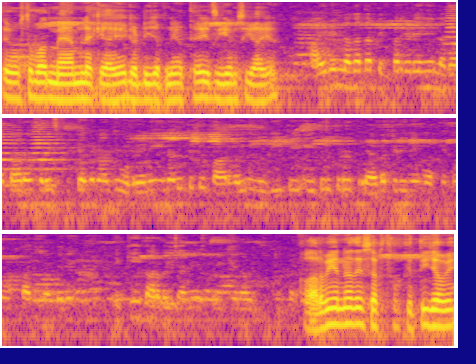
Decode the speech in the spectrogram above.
ਤੇ ਉਸ ਤੋਂ ਬਾਅਦ ਮੈਮ ਲੈ ਕੇ ਆਏ ਗੱਡੀ 'ਚ ਆਪਣੇ ਉੱਥੇ ਜੀਐਮਸੀ ਆਏ ਆ। ਆਏ ਦਿਨ ਲਗਾਤਾਰ ਟਿੱਪਰ ਜਿਹੜੇ ਨੇ ਲਗਾਤਾਰ ਬੜੇ ਸਪੀਡਾਂ ਦੇ ਨਾਲ ਦੌੜ ਰਹੇ ਨੇ ਇਹਨਾਂ ਦੇ ਉੱਤੇ ਕੋਈ ਕਾਰਵਾਈ ਨਹੀਂ ਹੁੰਦੀ ਤੇ ਇਧਰ ਉਧਰ ਡਰਾਈਵਰ ਜਿਹੜੇ ਨੇ ਮੌਕੇ ਤੋਂ ਭੱਜ ਜਾਂਦੇ ਨੇ ਇਹ ਕੀ ਕਾਰਵਾਈ ਚਾਹੁੰਦੇ ਹੋ ਕਾਰਵਾਈ ਇਹਨਾਂ ਦੇ ਸਖਤ ਕੀਤੀ ਜਾਵੇ।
